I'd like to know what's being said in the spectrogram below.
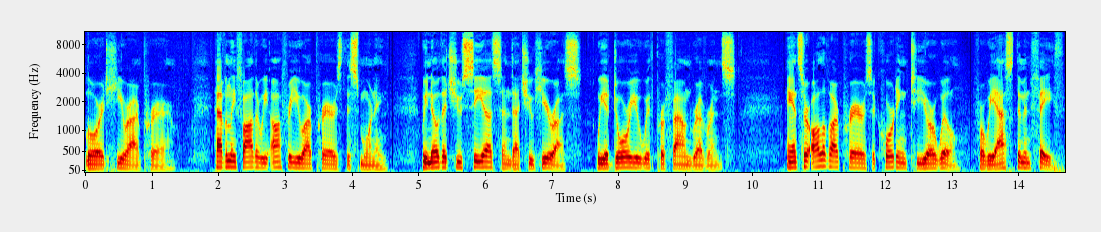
Lord, hear our prayer. Heavenly Father, we offer you our prayers this morning. We know that you see us and that you hear us. We adore you with profound reverence. Answer all of our prayers according to your will, for we ask them in faith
